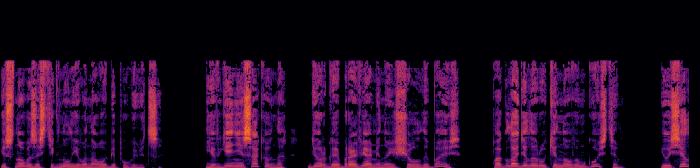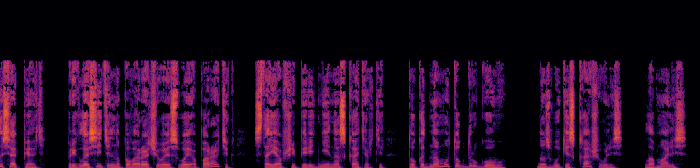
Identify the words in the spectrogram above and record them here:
и снова застегнул его на обе пуговицы. Евгения Исаковна дергая бровями, но еще улыбаясь, погладила руки новым гостям и уселась опять, пригласительно поворачивая свой аппаратик, стоявший перед ней на скатерти, то к одному, то к другому, но звуки скашивались, ломались.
